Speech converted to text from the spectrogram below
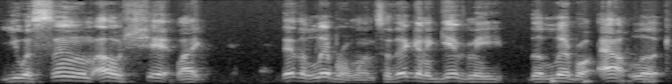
you assume, oh shit, like they're the liberal one, so they're going to give me the liberal outlook.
